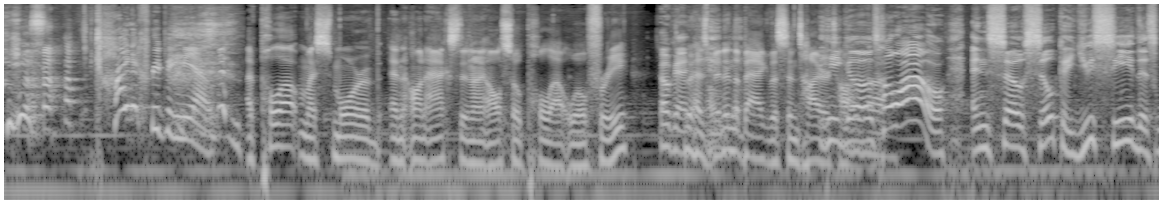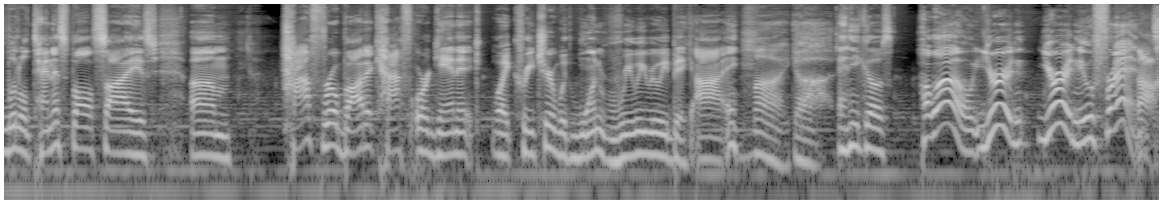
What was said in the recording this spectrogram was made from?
he's kind of creeping me out. I pull out my smorb, and on accident, I also pull out Wilfrey, Okay. who has been in the bag this entire he time. He goes, hello. And so, Silka, you see this little tennis ball sized, um, half robotic, half organic like creature with one really, really big eye. My God. And he goes, hello, you're a, you're a new friend. Ah,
